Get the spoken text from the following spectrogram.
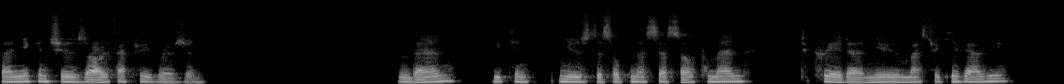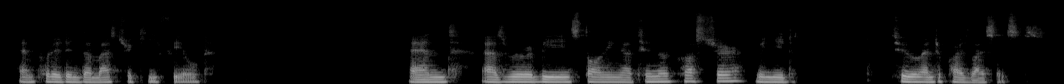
Then you can choose the Artifactory version. And then you can use this OpenSSL command to create a new master key value and put it in the master key field. And as we will be installing a two node cluster, we need two enterprise licenses.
